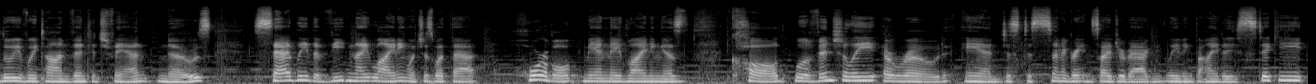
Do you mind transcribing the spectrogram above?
Louis Vuitton vintage fan knows, Sadly, the Vuittonite lining, which is what that horrible man-made lining is called, will eventually erode and just disintegrate inside your bag, leaving behind a sticky,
